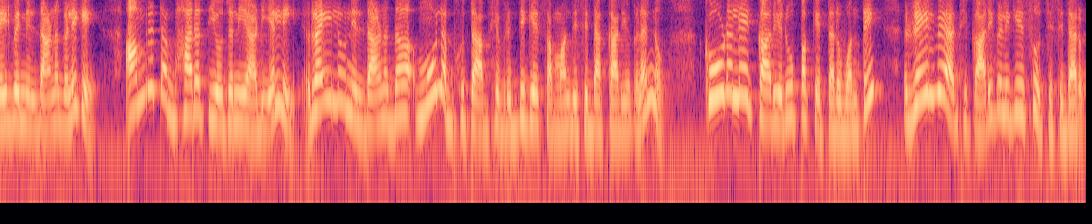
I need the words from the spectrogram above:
ರೈಲ್ವೆ ನಿಲ್ದಾಣಗಳಿಗೆ ಅಮೃತ ಭಾರತ್ ಯೋಜನೆಯ ಅಡಿಯಲ್ಲಿ ರೈಲು ನಿಲ್ದಾಣದ ಮೂಲಭೂತ ಅಭಿವೃದ್ಧಿಗೆ ಸಂಬಂಧಿಸಿದ ಕಾರ್ಯಗಳನ್ನು ಕೂಡಲೇ ಕಾರ್ಯರೂಪಕ್ಕೆ ತರುವಂತೆ ರೈಲ್ವೆ ಅಧಿಕಾರಿಗಳಿಗೆ ಸೂಚಿಸಿದರು.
